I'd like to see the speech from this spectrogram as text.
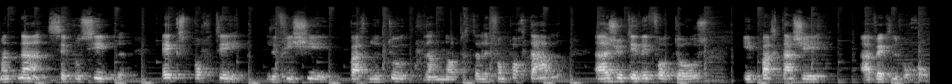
Maintenant, c'est possible exporter le fichier par Bluetooth dans notre téléphone portable, ajouter des photos et partager avec le bureau.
